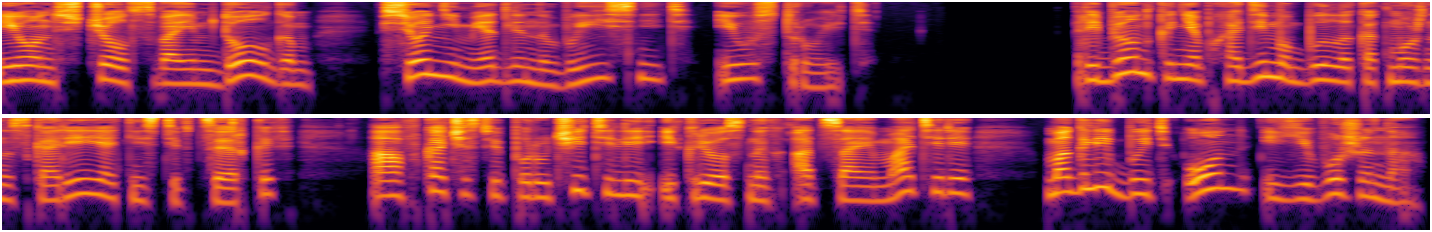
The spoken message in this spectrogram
И он счел своим долгом все немедленно выяснить и устроить. Ребенка необходимо было как можно скорее отнести в церковь, а в качестве поручителей и крестных отца и матери могли быть он и его жена.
